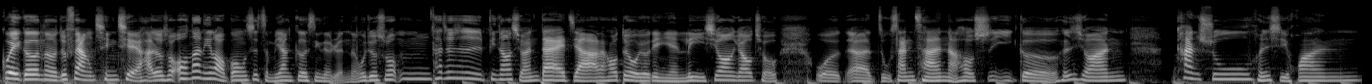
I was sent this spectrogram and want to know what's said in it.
贵哥呢就非常亲切，他就说：“哦，那你老公是怎么样个性的人呢？”我就说：“嗯，他就是平常喜欢待在家，然后对我有点严厉，希望要求我呃煮三餐，然后是一个很喜欢看书，很喜欢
